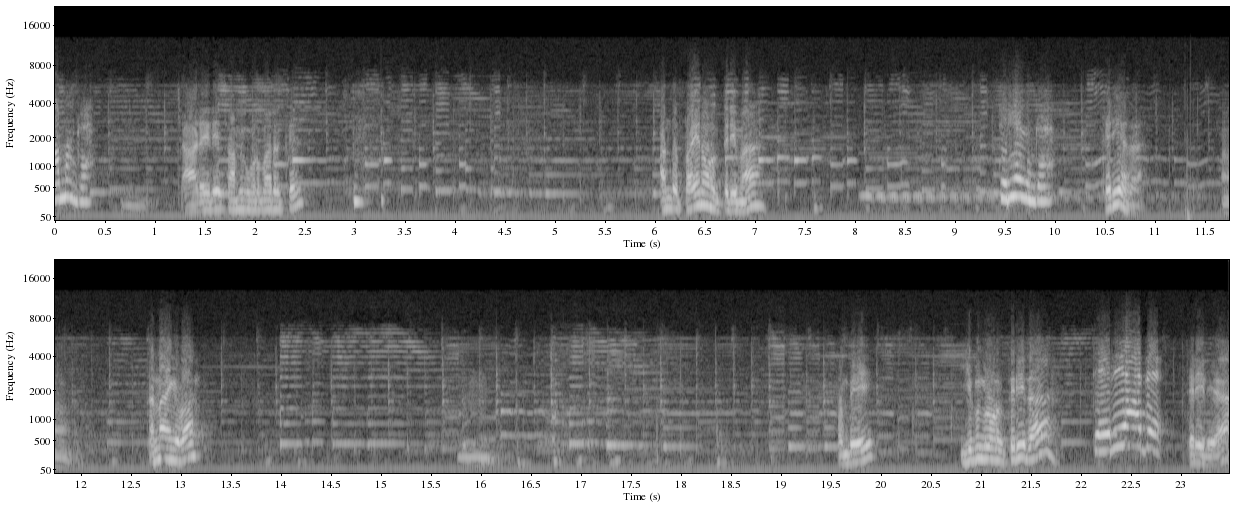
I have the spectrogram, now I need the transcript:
ஆமாங்க. ஜாடையிலே சாமி கும்பிட மாதிரி இருக்கு. அந்த பையன் உனக்கு தெரியுமா? தெரியாதுங்க. தெரியாதா. கண்ணா இங்க வா. தம்பி இவங்க உனக்கு தெரியுதா? தெரியாது. தெரியலையா?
